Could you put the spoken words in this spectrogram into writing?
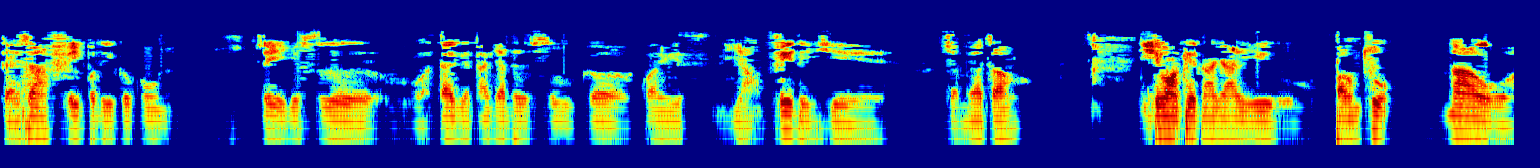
改善肺部的一个功能。这也就是我带给大家的十五个关于养肺的一些小妙招，希望对大家也有帮助。那我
